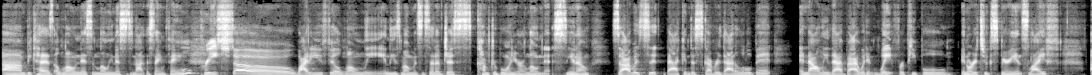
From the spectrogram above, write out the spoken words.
Um, because aloneness and loneliness is not the same thing. Preach. So why do you feel lonely in these moments instead of just comfortable in your aloneness, you know? So I would sit back and discover that a little bit. And not only that, but I wouldn't wait for people in order to experience life.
